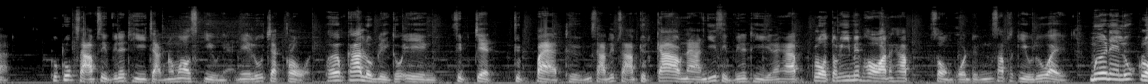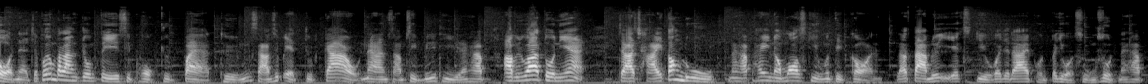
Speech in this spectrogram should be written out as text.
ทุกๆ 30 วินาทีจาก normal skill เนี่ย เนรุจะโกรธ เพิ่มค่าหลบหลีกตัวเอง 17.8 ถึง 33.9 นาน 20 วินาทีนะครับ โกรธตรงนี้ไม่พอนะครับ ส่งผลถึงซับสกิลด้วย เมื่อเนรุโกรธเนี่ย จะเพิ่มพลังโจมตี 16.8 ถึง 31.9 นาน 30 วินาทีนะครับ เอาเป็นว่าตัวเนี้ยจะใช้ต้องดูนะครับให้ normal skill มันติดก่อน แล้วตามด้วย ex skill ก็จะได้ผลประโยชน์สูงสุดนะครับ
